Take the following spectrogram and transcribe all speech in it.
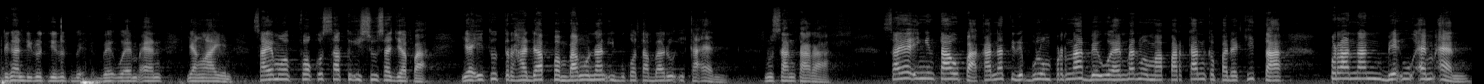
dengan dirut-dirut BUMN yang lain. Saya mau fokus satu isu saja Pak, yaitu terhadap pembangunan Ibu Kota Baru IKN, Nusantara. Saya ingin tahu Pak, karena tidak belum pernah BUMN memaparkan kepada kita peranan BUMN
